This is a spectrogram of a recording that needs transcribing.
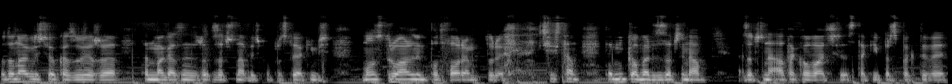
no to nagle się okazuje, że ten magazyn zaczyna być po prostu jakimś monstrualnym potworem, który gdzieś tam ten e-commerce zaczyna, zaczyna atakować z takiej perspektywy,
